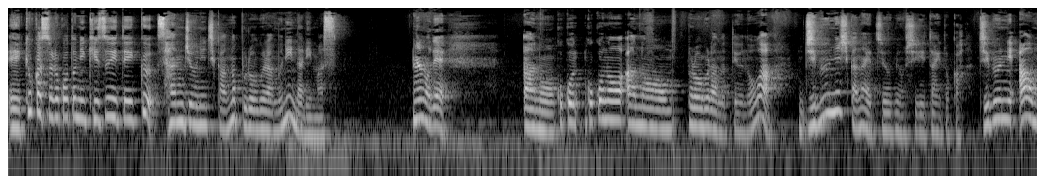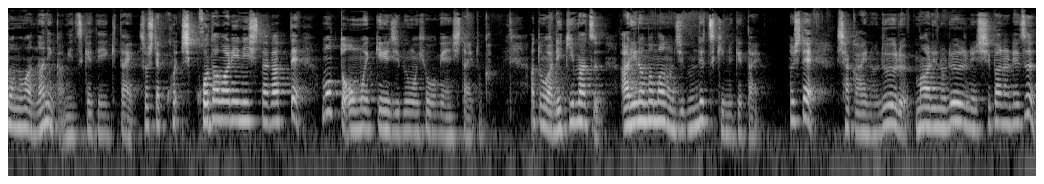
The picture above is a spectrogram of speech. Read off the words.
えー、許可することに気づいていく30日間のプログラムになります。なので、あの、ここ、ここの、あの、プログラムっていうのは、自分にしかない強みを知りたいとか、自分に合うものは何か見つけていきたい。そしてこ、だわりに従って、もっと思いっきり自分を表現したいとか。あとは力まず、ありのままの自分で突き抜けたい。そして社会のルール周りのルールに縛られず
